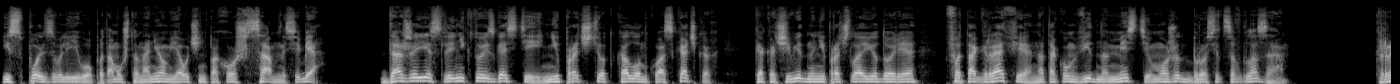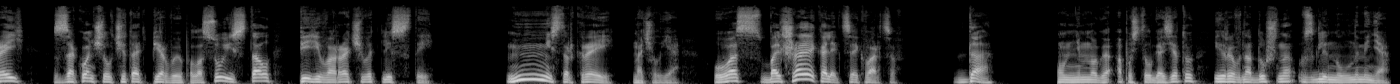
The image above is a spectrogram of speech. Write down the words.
использовали его, потому что на нем я очень похож сам на себя. Даже если никто из гостей не прочтет колонку о скачках, как, очевидно, не прочла ее Дория, фотография на таком видном месте может броситься в глаза. Крей закончил читать первую полосу и стал переворачивать листы. «Мистер Крей», — начал я, — «у вас большая коллекция кварцев?» «Да». Он немного опустил газету и равнодушно взглянул на меня.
